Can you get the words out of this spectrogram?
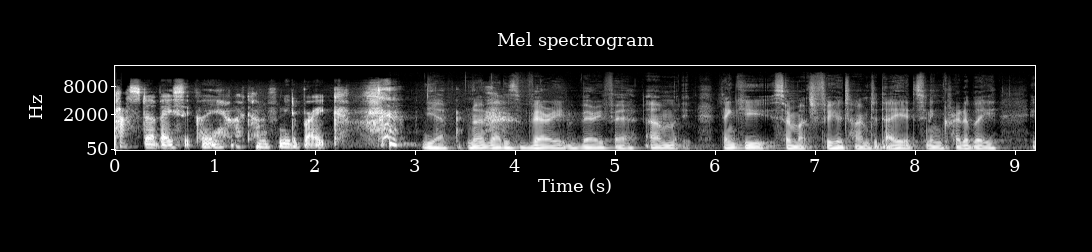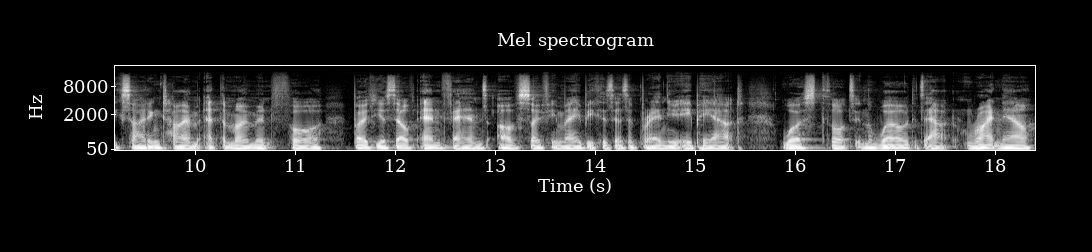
pasta basically. I kind of need a break. yeah, no, that is very, very fair. Um, thank you so much for your time today. It's an incredibly exciting time at the moment for both yourself and fans of Sophie May because there's a brand new EP out, Worst Thoughts in the World. It's out right now.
